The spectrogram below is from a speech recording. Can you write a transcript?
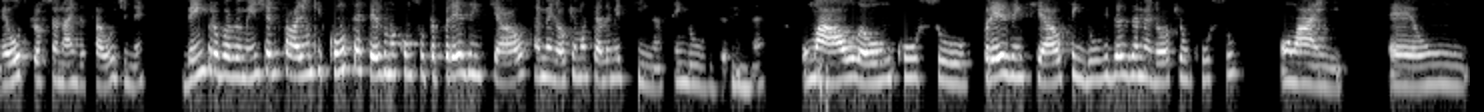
né, os profissionais da saúde, né, bem provavelmente eles falariam que com certeza uma consulta presencial é melhor que uma telemedicina, sem dúvidas, Sim. né? Uma aula ou um curso presencial, sem dúvidas, é melhor que um curso online. É um,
